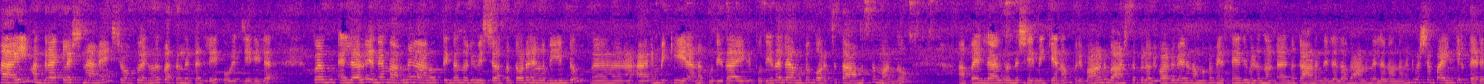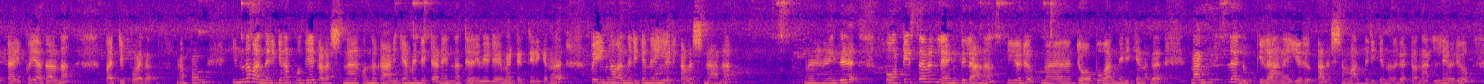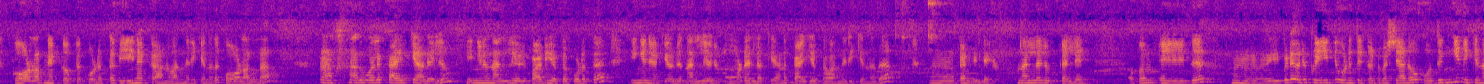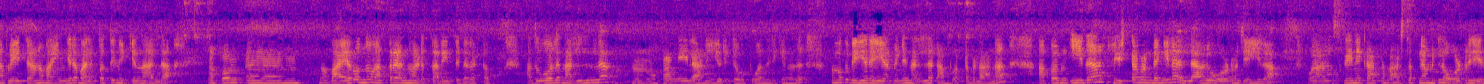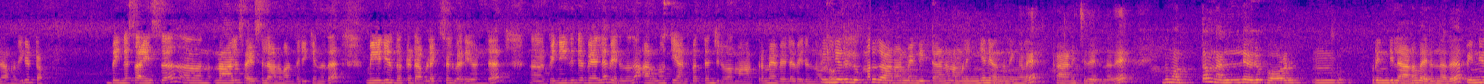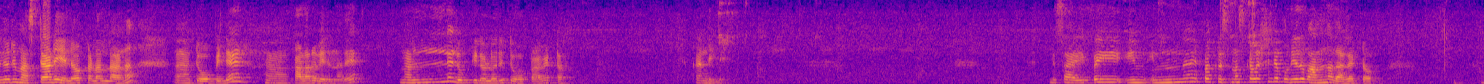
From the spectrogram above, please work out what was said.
Hi Mandra കളക്ഷനാണ് shop വരുന്നത് പത്തനംതിട്ടയിലെ കോഴഞ്ചേരിയിൽ അപ്പം എല്ലാവരും എന്നെ മറന്നു കാണത്തില്ലെന്നൊരു വിശ്വാസത്തോടെ ഞങ്ങൾ വീണ്ടും ആരംഭിക്കുകയാണ്. പുതിയതായി പുതിയതല്ല നമുക്ക് കുറച്ച് താമസം വന്നു. അപ്പൊ എല്ലാവരും ഒന്ന് ക്ഷമിക്കണം. ഒരുപാട് വാട്സപ്പിൽ ഒരുപാട് പേര് നമുക്ക് മെസ്സേജ് വിടുന്നുണ്ടായിരുന്നു കാണുന്നില്ലല്ലോ കാണുന്നില്ലല്ലോ എന്നുകൊണ്ട് പക്ഷെ ഭയങ്കര തിരക്കായിപ്പോയി. അതാണ് പറ്റിപ്പോയത്. അപ്പം ഇന്ന് വന്നിരിക്കുന്ന പുതിയ കളക്ഷന് ഒന്ന് കാണിക്കാൻ വേണ്ടിയിട്ടാണ് ഇന്നത്തെ ഒരു വീഡിയോയുമായിട്ട് എത്തിയിരിക്കുന്നത്. അപ്പൊ ഇന്ന് വന്നിരിക്കുന്ന ഈ ഒരു കളക്ഷനാണ് ഇത് ഫോർട്ടി സെവൻ ലെങ്തിലാണ് ഈ ഒരു ടോപ്പ് വന്നിരിക്കുന്നത്. നല്ല ലുക്കിലാണ് ഈ ഒരു കളക്ഷൻ വന്നിരിക്കുന്നത് കേട്ടോ. നല്ലൊരു കോളർ നെക്കൊക്കെ കൊടുത്ത് വീനക്കാണ് വന്നിരിക്കുന്നത് കോളറിൽ അതുപോലെ കൈക്കാണേലും ഇങ്ങനെ നല്ലൊരു പടിയൊക്കെ കൊടുത്ത് ഇങ്ങനെയൊക്കെ ഒരു നല്ലൊരു മോഡലിലൊക്കെയാണ് കൈയൊക്കെ വന്നിരിക്കുന്നത്. കണ്ടില്ലേ? നല്ല ലുക്കല്ലേ അപ്പം ഇത് ഇവിടെ ഒരു പ്ലേറ്റ് കൊടുത്തിട്ടുണ്ട്. പക്ഷെ അത് ഒതുങ്ങി നിൽക്കുന്ന പ്ലേറ്റാണ് ഭയങ്കര വലുപ്പത്തിൽ നിൽക്കുന്നതല്ല. അപ്പം വയറൊന്നും അത്രയൊന്നും അടുത്തറിയത്തില്ല കേട്ടോ. അതുപോലെ നല്ല ഭംഗിയിലാണ് ഈ ഒരു ടോപ്പ് വന്നിരിക്കുന്നത്. നമുക്ക് വെയർ ചെയ്യാൻ വേണ്ടി നല്ല കംഫർട്ടബിൾ ആണ്. അപ്പം ഇത് ഇഷ്ടമുണ്ടെങ്കിൽ എല്ലാവരും ഓർഡർ ചെയ്യുക. സ്ക്രീനിൽ കാണുന്ന വാട്സപ്പ് നമ്പറിൽ ഓർഡർ ചെയ്താൽ മതി കേട്ടോ. പിന്നെ സൈസ് നാല് സൈസിലാണ് വന്നിരിക്കുന്നത്. മീഡിയം തൊട്ട് ഡബിൾ എക്സൽ വരെയുണ്ട്. പിന്നെ ഇതിന്റെ വില വരുന്നത് അറുന്നൂറ്റി അൻപത്തഞ്ച് രൂപ മാത്രമേ വില വരുന്നുള്ളൂ. ഇതിന്റെ ഒരു ലുക്ക് കാണാൻ വേണ്ടിയിട്ടാണ് നമ്മൾ ഇങ്ങനെ ഒന്ന് നിങ്ങളെ കാണിച്ചു തരുന്നത്. ഇത് മൊത്തം നല്ലൊരു ഫ്ലോറൽ പ്രിന്റിലാണ് വരുന്നത്. പിന്നെ ഇതൊരു മസ്റ്റാർഡ് യെല്ലോ കളറിലാണ് ടോപ്പിന്റെ കളർ വരുന്നത്. നല്ല ലുക്കിലുള്ള ഒരു ടോപ്പാണ് കേട്ടോ. കണ്ടില്ലേ? സ- ഇപ്പൊ ഈ ഇന്ന് ഇപ്പൊ ക്രിസ്മസ് കളക്ഷന്റെ പുതിയത് വന്നതാ കേട്ടോ.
